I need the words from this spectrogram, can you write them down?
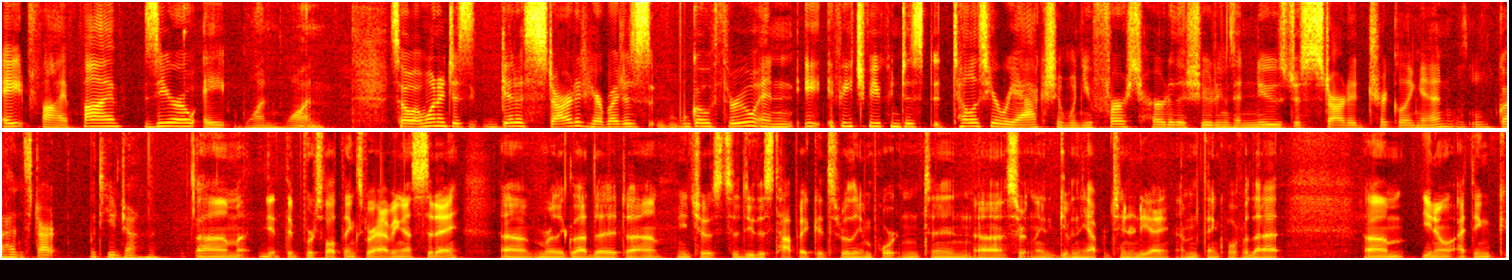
855 0811. So I want to just get us started here by just go through and if each of you can just tell us your reaction when you first heard of the shootings and news just started trickling in. We'll, go ahead and start with you, Jonathan. Um, yeah, first of all, thanks for having us today. Uh, I'm really glad that uh, you chose to do this topic. It's really important, and uh, certainly given the opportunity, I, am thankful for that. Um, you know, I think,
